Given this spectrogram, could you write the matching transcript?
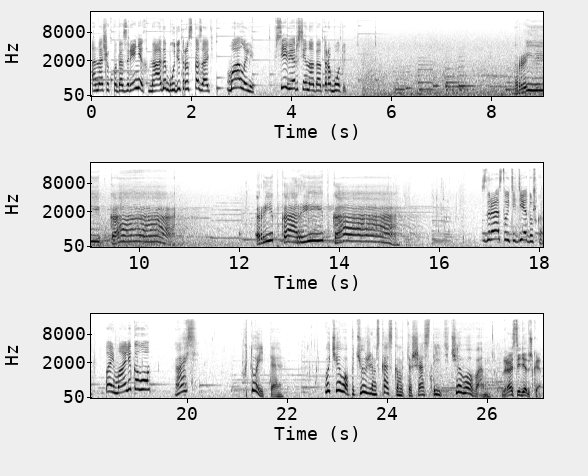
о наших подозрениях надо будет рассказать Мало ли, все версии надо отработать Рыбка! Рыбка, рыбка! Здравствуйте, дедушка Поймали кого? Ась? Кто это? Вы чего по чужим сказкам-то шастаете? Чего вам? Здрасте, дедушка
